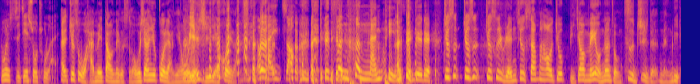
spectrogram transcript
不会直接说出来。哎，就是我还没到那个时候，我相信过两年我也许也会了。要拍照，对对，愤恨难平。对对对，就是就是就是人就 somehow 就比较没有那种自制的能力，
